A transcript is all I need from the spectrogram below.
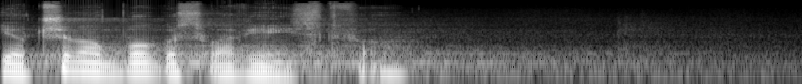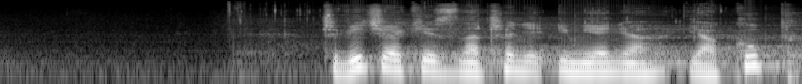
I otrzymał błogosławieństwo. Czy wiecie, jakie jest znaczenie imienia Jakub?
